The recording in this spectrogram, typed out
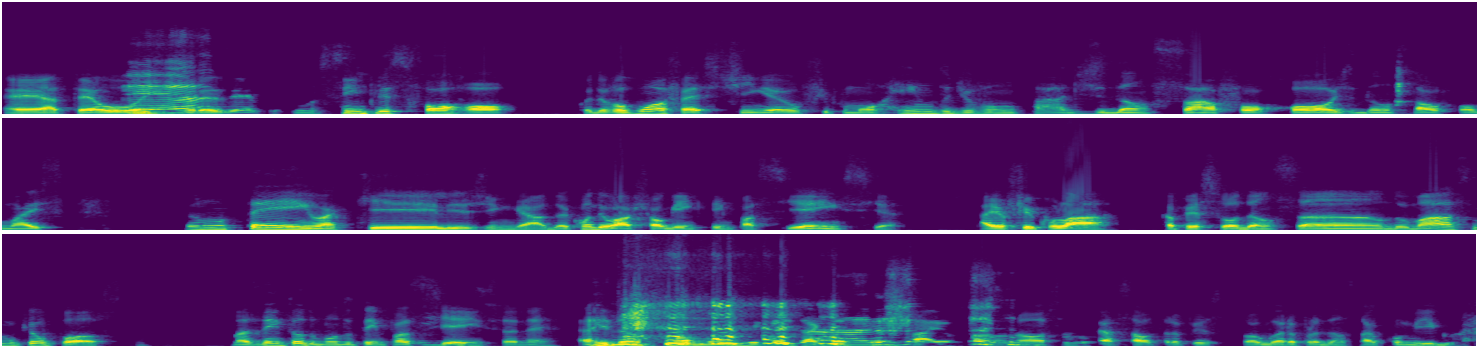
É, até hoje, é. por exemplo, um simples forró. Quando eu vou para uma festinha, eu fico morrendo de vontade de dançar forró, de dançar o forró, mas eu não tenho aquele gingado. É quando eu acho alguém que tem paciência, aí eu fico lá, com a pessoa dançando, o máximo que eu posso. mas nem todo mundo tem paciência, né? Aí dança uma música e já quer sentar. Eu falo, nossa, vou caçar outra pessoa agora para dançar comigo.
